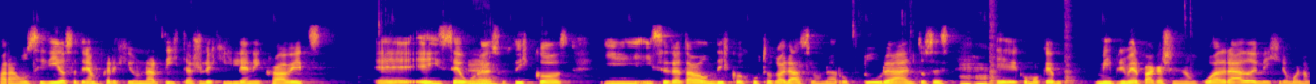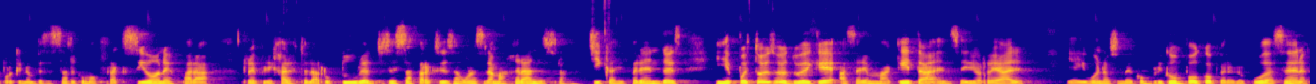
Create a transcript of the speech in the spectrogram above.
para un CD, o sea, teníamos que elegir un artista, yo elegí Lenny Kravitz eh, e hice uno de sus discos y, se trataba de un disco justo que hablaba sobre una ruptura, entonces eh, como que mi primer packaging era un cuadrado y me dijeron, bueno, ¿por qué no empecé a hacer como fracciones para reflejar esto de la ruptura? Entonces esas fracciones algunas eran más grandes, otras más chicas, diferentes, y después todo eso lo tuve que hacer en maqueta, en serio real, y ahí bueno, se me complicó un poco, pero lo pude hacer.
